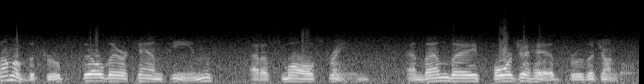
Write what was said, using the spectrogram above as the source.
Some of the troops fill their canteens at a small stream, and then they forge ahead through the jungle.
